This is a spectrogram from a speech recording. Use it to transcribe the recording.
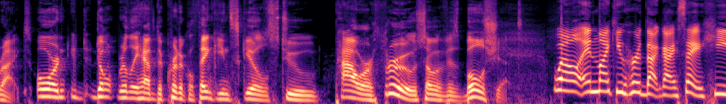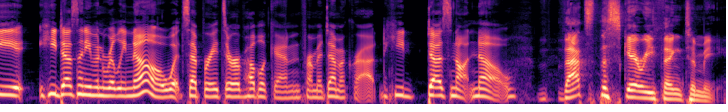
Right. Or don't really have the critical thinking skills to power through some of his bullshit. well, and like you heard that guy say, he he doesn't even really know what separates a Republican from a Democrat. He does not know. That's the scary thing to me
